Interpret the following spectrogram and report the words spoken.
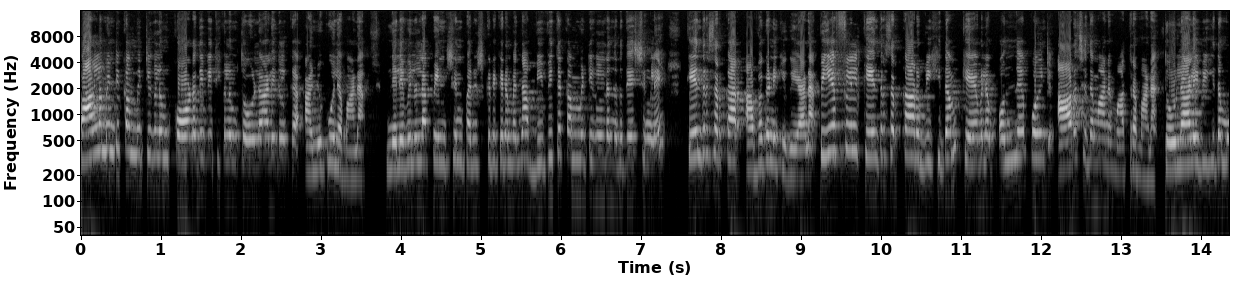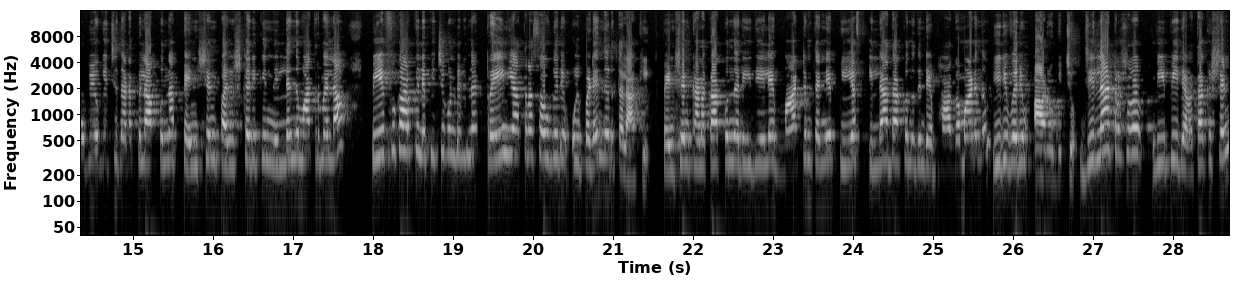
പാർലമെന്റ് കമ്മിറ്റികളും കോടതി വിധികളും തൊഴിലാളികൾക്ക് അനുകൂലമാണ്. നിലവിലുള്ള പെൻഷൻ പരിഷ്കരിക്കണമെന്ന വിവിധ കമ്മിറ്റികളുടെ നിർദ്ദേശങ്ങളെ കേന്ദ്ര സർക്കാർ അവഗണിക്കുകയാണ്. പി എഫിൽ കേന്ദ്ര സർക്കാർ വിഹിതം കേവലം ഒന്ന് പോയിന്റ് ആറ് ശതമാനം മാത്രമാണ്. തൊഴിലാളി വിഹിതം ഉപയോഗിച്ച് നടപ്പിലാക്കുന്ന പെൻഷൻ പരിഷ്കരിക്കുന്നില്ലെന്ന് മാത്രമല്ല പി എഫുകാർക്ക് ലഭിച്ചുകൊണ്ടിരുന്ന ട്രെയിൻ യാത്രാ സൗകര്യം ഉൾപ്പെടെ നിർത്തലാക്കി. പെൻഷൻ കണക്കാക്കുന്ന രീതിയിലെ മാറ്റം തന്നെ പി എഫ് ഇല്ലാതാക്കുന്നതിന്റെ ഭാഗമാണെന്നും ഇരുവരും ആരോപിച്ചു. ജില്ലാ treasurer V P Radhakrishnan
